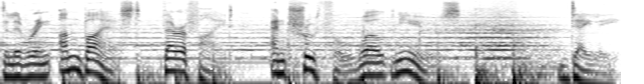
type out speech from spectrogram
delivering unbiased, verified, and truthful world news daily.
